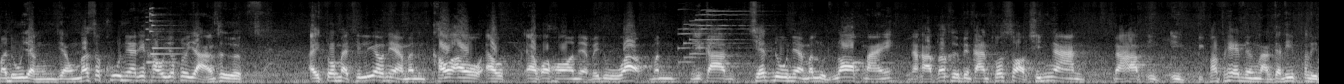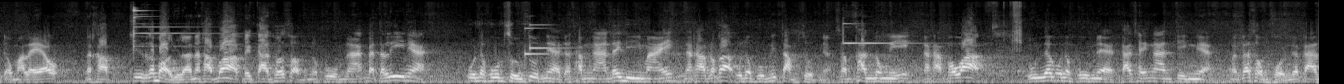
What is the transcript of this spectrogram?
มาดูอย่างอย่างเมื่อสักครู่เนี้ยที่เขายกตัวอย่างก็คือไอตัวแมทเทียลเนี่ยมันเขาเอาแอลแอลกอฮอล์เนี่ยไปดูว่ามันมีการเช็ดดูเนี่ยมันหลุดลอกไหมนะครับก็คือเป็นการทดสอบชิ้นงานนะครับอีกอีกอีกประเภทหนึ่งหลังจากที่ผลิตออกมาแล้วนะครับชื่อก็บอกอยู่แล้วนะครับว่าเป็นการทดสอบอุณหภูมินะแบตเตอรี่เนี่ยอุณหภูมิสูงสุดเนี่ยจะทำงานได้ดีไหมนะครับแล้วก็อุณหภูมิที่ต่ำสุดเนี่ยสำคัญตรงนี้นะครับเพราะว่าเรื่องอุณหภูมิเนี่ยการใช้งานจริงเนี่ยมันก็ส่งผลกับการ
